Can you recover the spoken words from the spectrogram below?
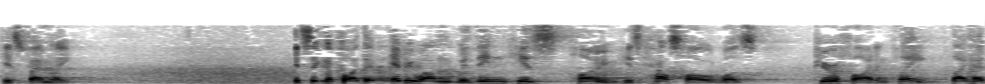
his family. It signified that everyone within his home, his household, was purified and clean. They had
